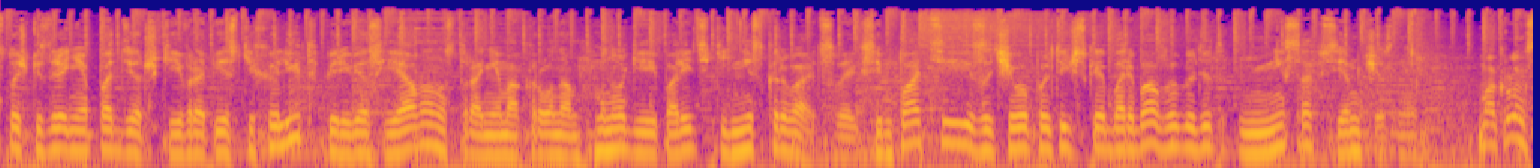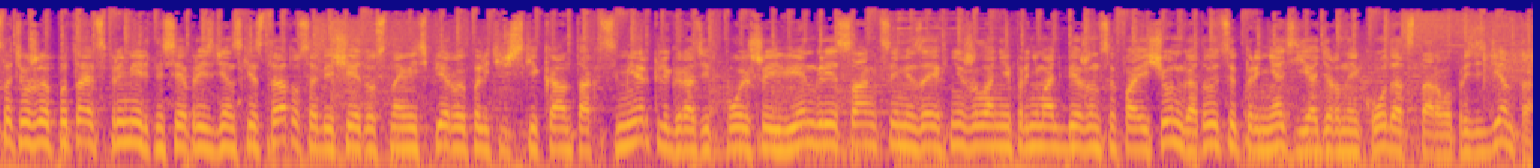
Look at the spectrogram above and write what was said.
С точки зрения поддержки европейских элит, перевес явно на стороне Макрона. Многие политики не скрывают своих симпатий, из-за чего политическая борьба выглядит не совсем честной. Макрон, кстати, уже пытается примерить на себя президентский статус, обещает установить первый политический контакт с Меркель, грозит Польше и Венгрии санкциями за их нежелание принимать беженцев, а еще он готовится принять ядерные коды от старого президента.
